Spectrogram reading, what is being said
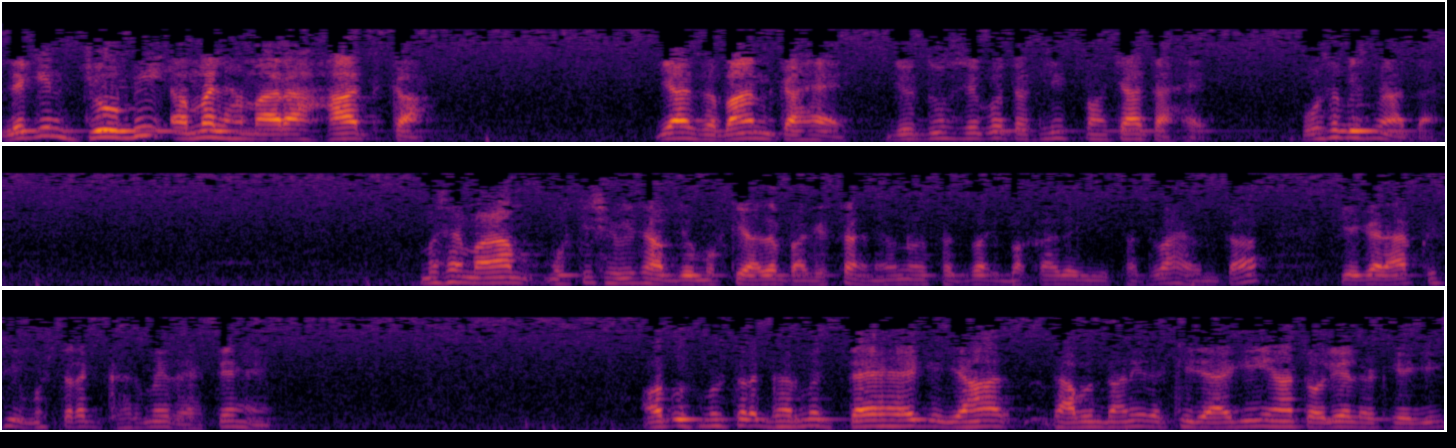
لیکن جو بھی عمل ہمارا ہاتھ کا یا زبان کا ہے، جو دوسرے کو تکلیف پہنچاتا ہے، وہ سب اس میں آتا ہے۔ مثلا مولانا مفتی شبی صاحب جو مفتی اعظم پاکستان ہے انہوں نے فتوا باقاعدہ یہ فتوا ہے ان کا کہ اگر آپ کسی مشترک گھر میں رہتے ہیں اور اس مشترک گھر میں طے ہے کہ یہاں صابن دانی رکھی جائے گی، یہاں تولیہ لٹکے گی،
